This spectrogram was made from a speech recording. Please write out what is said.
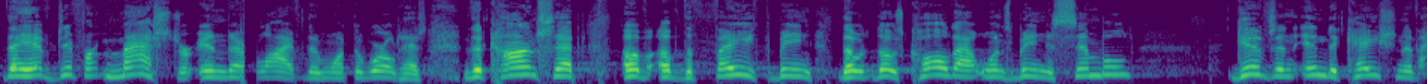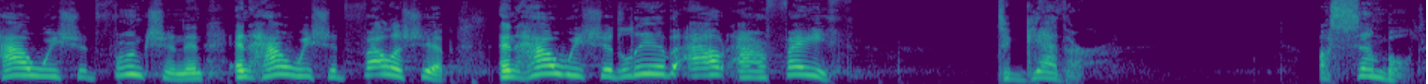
They have different master in their life than what the world has. The concept of, of the faith being, those called out ones being assembled, gives an indication of how we should function and, and how we should fellowship and how we should live out our faith together, assembled.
